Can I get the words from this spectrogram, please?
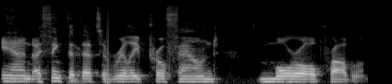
And I think that that's a really profound moral problem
